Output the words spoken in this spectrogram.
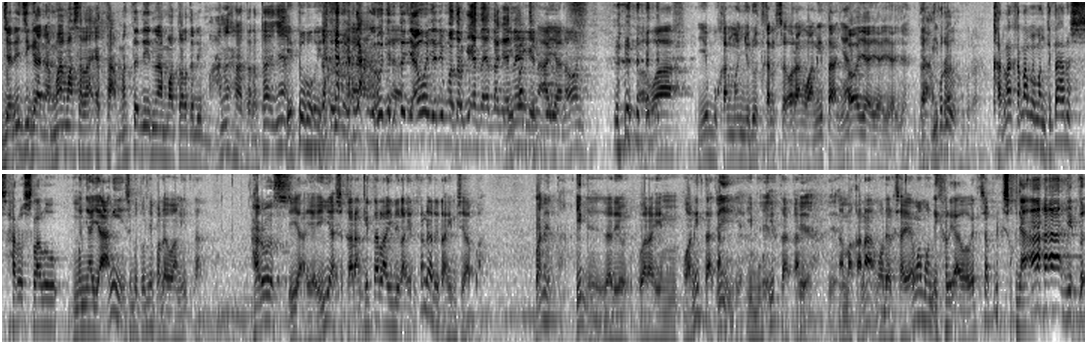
Jadi jika nama masalah eta mah teu dina motor teh di mana rata-ratanya? Itu itu. Aku itu jauh jadi motor ke eta-eta kene gitu. aya naon bahwa ia bukan menyudutkan seorang wanitanya. Oh iya iya iya iya. Ya, hampura, itu hampura. karena karena memang kita harus harus selalu menyayangi sebetulnya pada wanita. Harus Iya, ya iya. Sekarang kita lahir dilahirkan dari rahim siapa? Wanita, ibu. Ya, dari rahim wanita kan, Iya, ya, ibu iya, kita kan. iya, iya. Nah, makanya model saya mah mau ningali awet sok soknya ah gitu.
